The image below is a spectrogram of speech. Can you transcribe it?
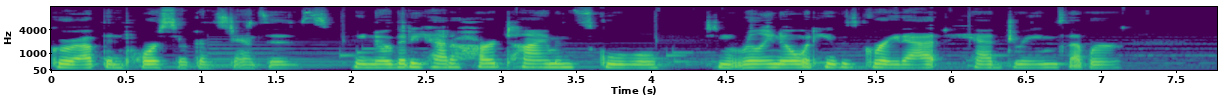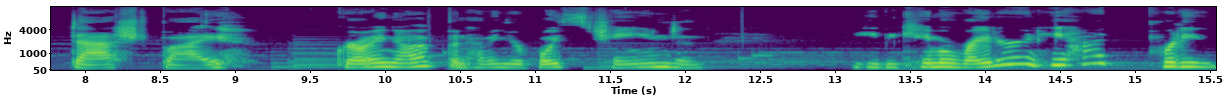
grew up in poor circumstances. We know that he had a hard time in school, didn't really know what he was great at. He had dreams that were dashed by growing up and having your voice change and he became a writer and he had pretty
